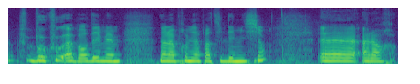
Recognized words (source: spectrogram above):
beaucoup abordé même dans la première partie de l'émission. Euh, alors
